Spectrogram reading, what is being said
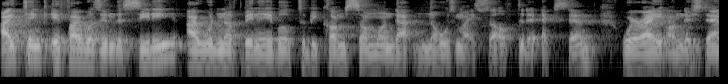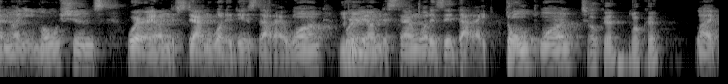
I think if I was in the city, I wouldn't have been able to become someone that knows myself to the extent where I understand my emotions, where I understand what it is that I want, where I understand what is it that I don't want. Okay. Okay. Like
